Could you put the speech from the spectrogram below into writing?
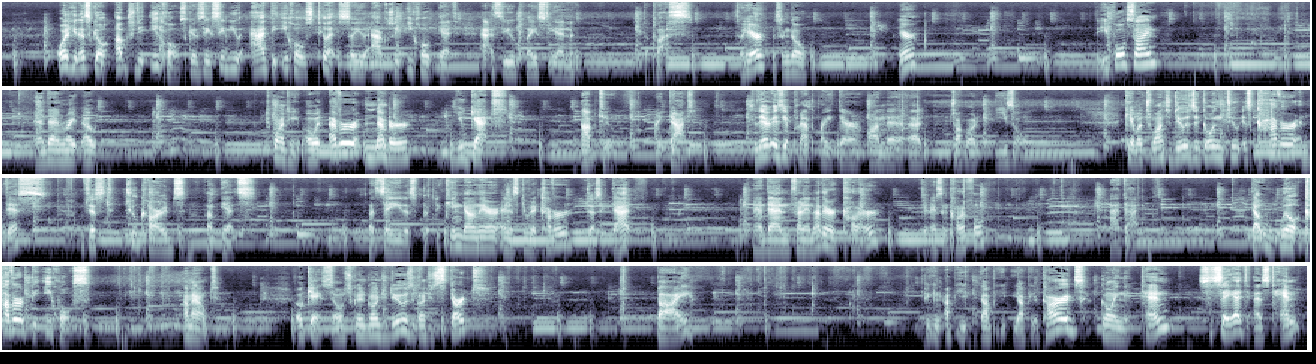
Or you could just go up to the equals, because they see you add the equals to it, so you actually equal it as you placed in the plus. So here, this can go here, the equal sign, and then write out 20, or whatever number you get up to, like that. So there is your prep right there on the uh, chalkboard easel. Okay, what you want to do is it going to is cover this with just two cards from it. Let's say you just put the king down there and just give it a cover, just like that. And then find another color, it nice and colorful. Add that. That will cover the equals amount. Okay, so what we're going to do is we're going to start by picking up up up your cards, going 10, say it as 10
